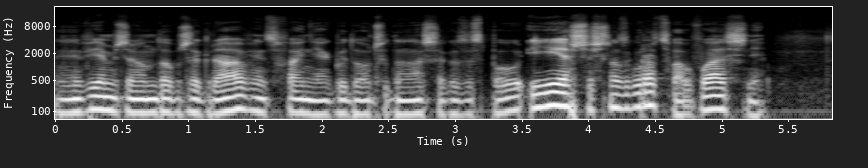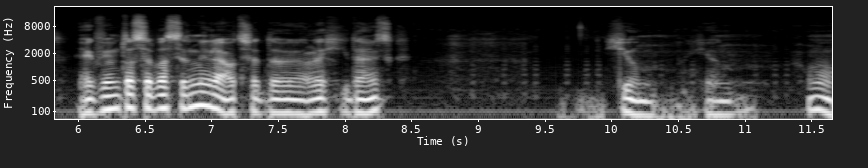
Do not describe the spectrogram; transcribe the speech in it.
e, wiem, że on dobrze gra, więc fajnie jakby dołączył do naszego zespołu. I jeszcze Śląsk Wrocław, właśnie. Jak wiem, to Sebastian Mila odszedł do Lechii Gdańsk. Hyun, Hyun. U,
